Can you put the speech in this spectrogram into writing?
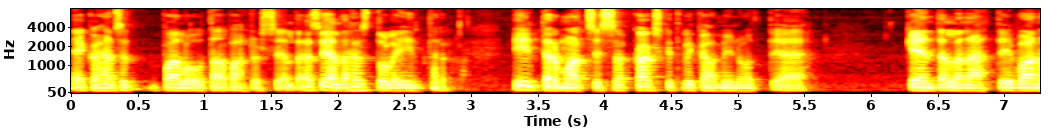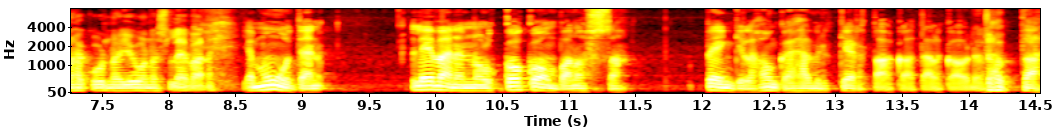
eiköhän se paluu tapahdu sieltä. Ja sieltähän se tuli Inter, Intermatsissa 20 vikaa minuuttia ja kentällä nähtiin vanha kunnon Juunas Levänen. ja muuten Levänen on ollut kokoonpanossa penkillä. Honka ei hävinnyt kertaakaan tällä kaudella. Totta.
